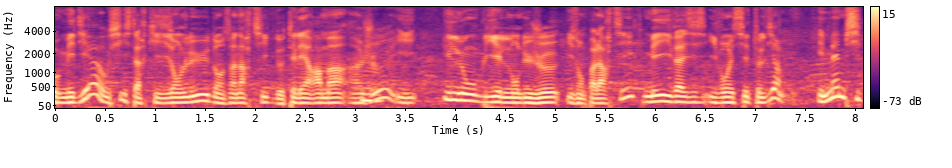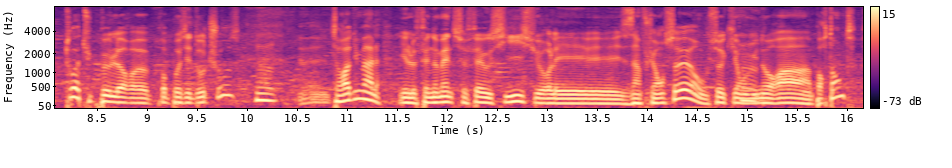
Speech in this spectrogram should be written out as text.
aux médias aussi. C'est-à-dire qu'ils ont lu dans un article de Télérama un Mm. jeu, ils ils l'ont oublié le nom du jeu, ils n'ont pas l'article, mais ils, va- ils vont essayer de te le dire. Et même si toi tu peux leur euh, proposer d'autres choses, Mm. tu auras du mal. Et le phénomène se fait aussi sur les influenceurs ou ceux qui ont Mm. une aura importante.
